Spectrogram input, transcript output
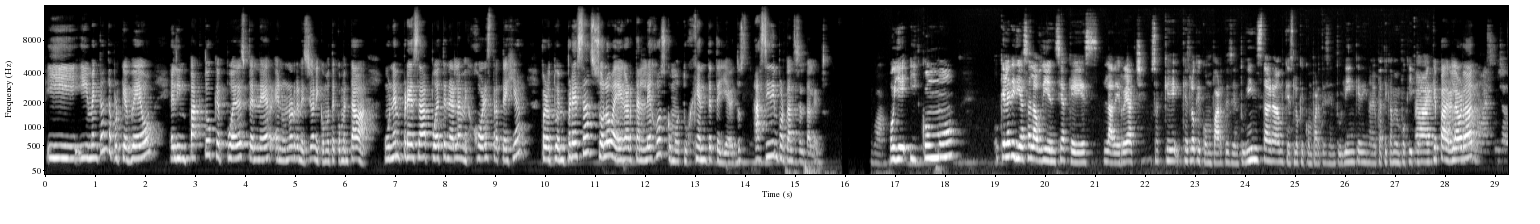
y, y me encanta porque veo el impacto que puedes tener en una organización y como te comentaba, una empresa puede tener la mejor estrategia, pero tu empresa solo va a llegar tan lejos como tu gente te lleve. Entonces, así de importante es el talento. Wow. Oye, ¿y cómo, qué le dirías a la audiencia que es la de RH? O sea, ¿qué, ¿qué, es lo que compartes en tu Instagram? ¿Qué es lo que compartes en tu LinkedIn? A ver, platícame un poquito. Ay, qué padre, la verdad.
